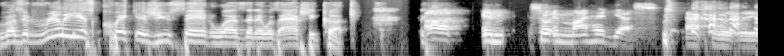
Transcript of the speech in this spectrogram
was it really as quick as you say it was that it was actually Cooke? Uh, in so in my head, yes, absolutely.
